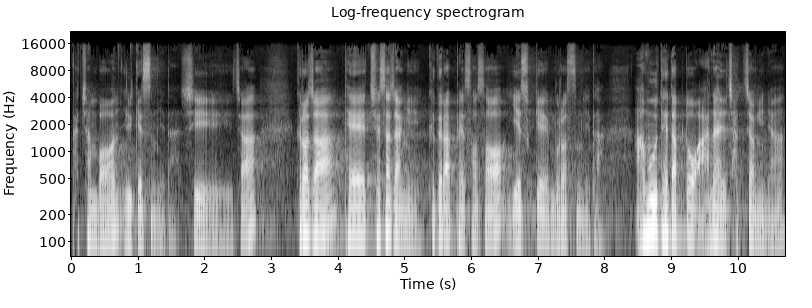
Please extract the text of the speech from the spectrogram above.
같이 한번 읽겠습니다. 시작. 그러자 대제사장이 그들 앞에 서서 예수께 물었습니다. 아무 대답도 안 할 작정이냐?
